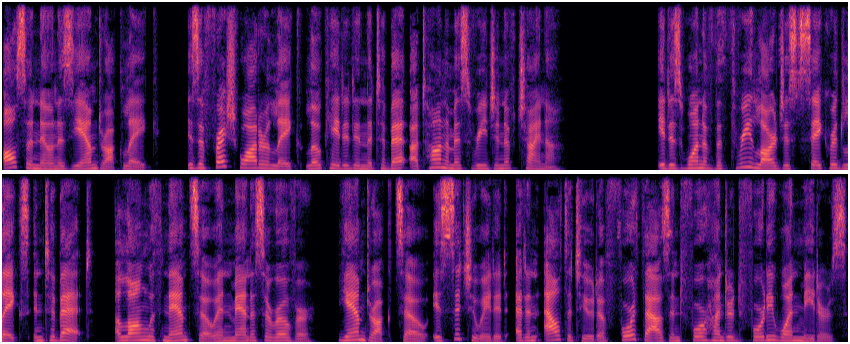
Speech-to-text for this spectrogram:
also known as Yamdrok Lake, is a freshwater lake located in the Tibet Autonomous Region of China. It is one of the three largest sacred lakes in Tibet, along with Namtso and Manasarovar. Yamdrok Tso is situated at an altitude of 4,441 meters,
